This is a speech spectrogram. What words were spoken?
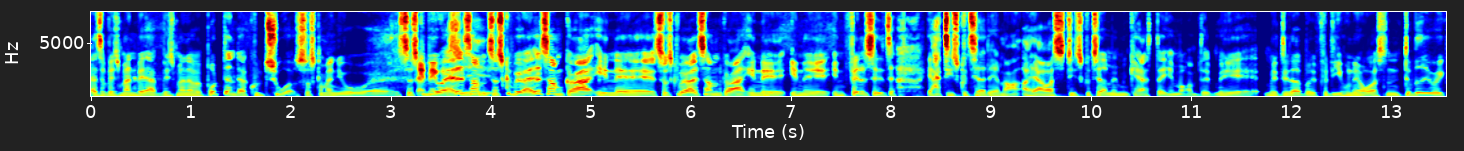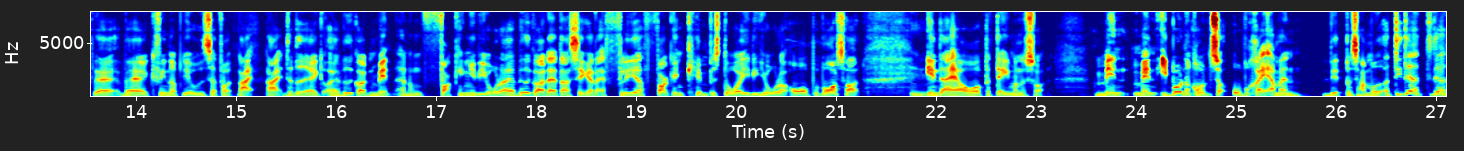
Altså, hvis man, vil, hvis man har brudt den der kultur, så skal man jo, øh, så skal vi jo alle sige- sammen, så skal vi jo alle sammen gøre en, øh, så skal vi jo alle sammen gøre en, øh, en, øh, en fælles indsats. Jeg har diskuteret det her meget, og jeg har også diskuteret med min kæreste derhjemme om det, med, med det der, fordi hun er jo også sådan, du ved jo ikke, hvad, hvad kvinder bliver udsat for. Nej, nej, det ved jeg ikke, og jeg ved godt, at mænd er nogle fucking idioter. Jeg ved godt, at der sikkert er flere fucking kæmpe store idioter over på vores hold, mm. end der er over på damernes hold. Men, men i bund og grund, så opererer man lidt på samme måde. Og de der, de der,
